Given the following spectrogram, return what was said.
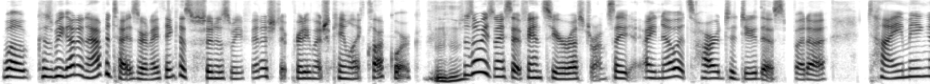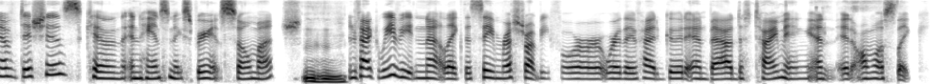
Well, because we got an appetizer, and I think as soon as we finished, it pretty much came like clockwork, Mm-hmm. which is always nice at fancier restaurants. I, I know it's hard to do this, but uh, timing of dishes can enhance an experience so much. Mm-hmm. In fact, we've eaten at like the same restaurant before where they've had good and bad timing, and it almost like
